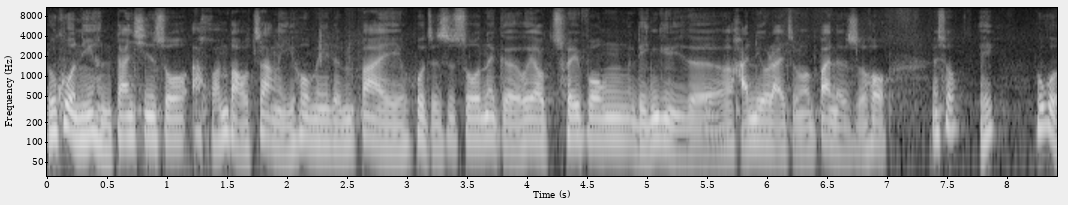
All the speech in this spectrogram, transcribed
如果你很担心说啊，环保葬以后没人拜，或者是说那个要吹风淋雨的寒流来怎么办的时候，你说，哎，如果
